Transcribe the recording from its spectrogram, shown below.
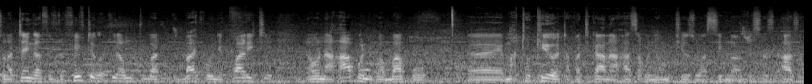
So natenga 50-50 kwa kila mtu baki kwenye quality. Naona hapo ndipo ambapo eh, matokeo yatapatikana hasa kwenye mchezo wa Simba versus Azam.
